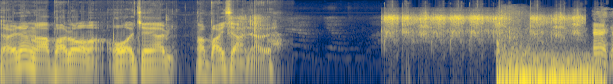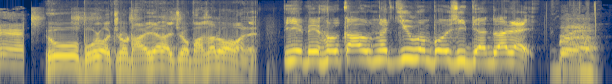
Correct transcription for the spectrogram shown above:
ဒါနဲ့ငါဘာလို့ရမှာဩအကျန်ရပြီငါဘိုက်ရှာနေရပဲဟိုးဘိုးတော့ကျွန်တော်ဒါရရလိုက်ကျွန်တော်ဘာစားလို့ရမှာလဲပြေမေဟိုကောင်ငါကြည့်ဝင်ပေါ်စီပြန်သွားလိုက် Bruh.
